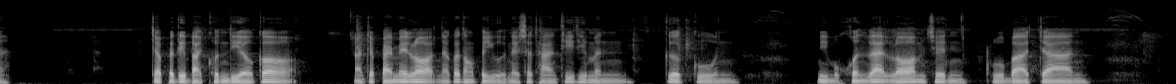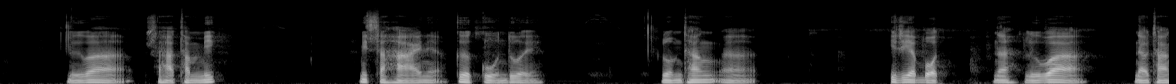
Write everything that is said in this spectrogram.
นะจะปฏิบัติคนเดียวก็อาจจะไปไม่รอดนะก็ต้องไปอยู่ในสถานที่ที่มันเกื้อกูล มีบุคคลแวดล้อม เช่น ครูบาอาจารย์ หรือว่าสหธรรมิก มิตรสหายเนี่ยเกื้อกูลด้วย รวมทั้งอิริยบถนะหรือว่าแนวทาง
